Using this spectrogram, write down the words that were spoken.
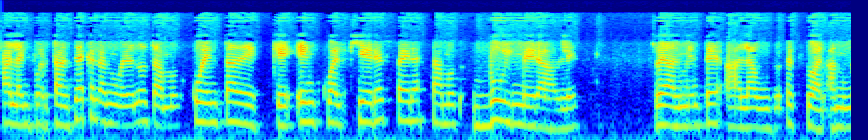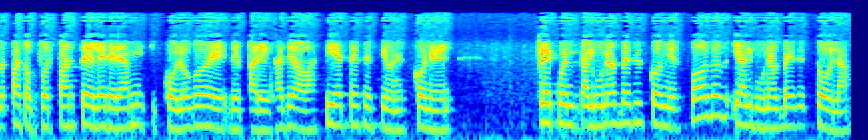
a la importancia de que las mujeres nos damos cuenta de que en cualquier esfera estamos vulnerables realmente al abuso sexual. A mí me pasó por parte de él, era mi psicólogo de, pareja, llevaba siete sesiones con él, frecuente algunas veces con mi esposo y algunas veces sola.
